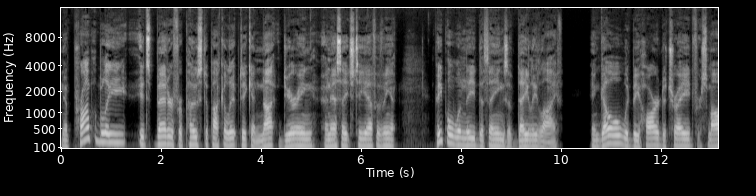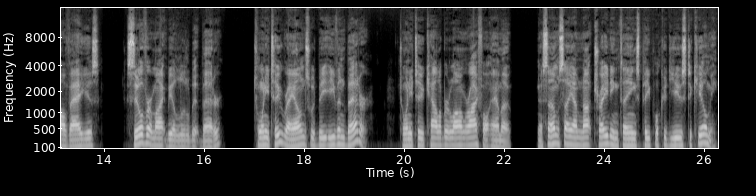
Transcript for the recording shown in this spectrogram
Now, probably it's better for post apocalyptic and not during an SHTF event. People will need the things of daily life, and gold would be hard to trade for small values. Silver might be a little bit better. 22 rounds would be even better. 22 caliber long rifle ammo. Now, some say I'm not trading things people could use to kill me.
